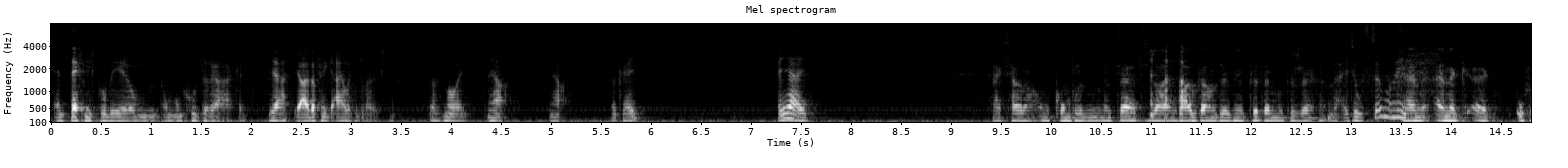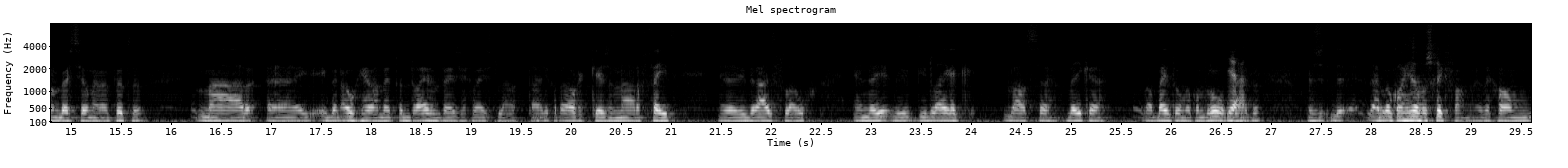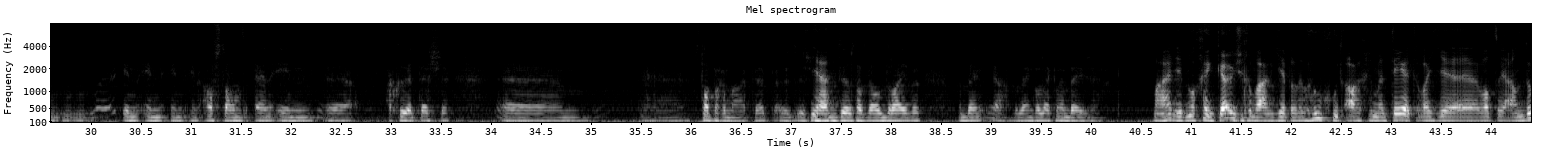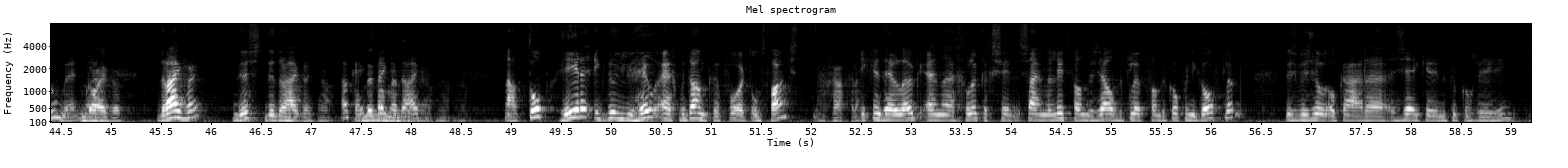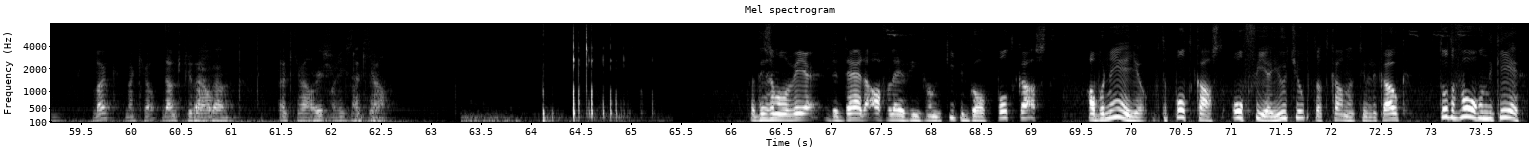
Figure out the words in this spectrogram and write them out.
en technisch proberen om, om hem goed te raken. Ja, Ja, dat vind ik eigenlijk het leukste. dat is mooi. Ja, ja. Oké. En jij? Ja, ik zou dan om complementair te zijn, zou ik dan natuurlijk nu putter moeten zeggen. Nee, het hoeft helemaal niet. En, en ik, ik oefen best veel met mijn putten. Maar eh, ik, ik ben ook heel erg met de driver bezig geweest de laatste tijd. Ik had elke keer zo'n nare feit eh, die eruit vloog. En die, die, die lijkt ik de laatste weken wat beter onder controle te Ja. hebben. Dus de- daar heb ik ook wel heel veel schrik van. Dat ik gewoon in, in, in, in afstand en in uh, accuratesse eh, stappen gemaakt heb. Dus, dus Ja. momenteel is dat wel driver. Daar ben, ik, ja, daar ben ik wel lekker mee bezig. Maar je hebt nog geen keuze gemaakt. Je hebt al heel goed argumenteerd wat je, wat je aan het doen bent. Driver. Driver? Dus de driver. Ja, ja. Oké, Op twee keer driver. Nou, top. Heren, ik wil jullie heel erg bedanken voor het ontvangst. Graag gedaan. Ik vind het heel leuk en eh, gelukkig zi- zijn we lid van dezelfde club, van de Company Golf Club. Dus we zullen elkaar eh, zeker in de toekomst weer zien. Leuk, dankjewel. Dank jullie Graag wel. gedaan. Dankjewel. Maurice, Maurice, Dankjewel. Dat is allemaal weer de derde aflevering van de Keaton Golf podcast. Abonneer je op de podcast of via YouTube, dat kan natuurlijk ook. Tot de volgende keer.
